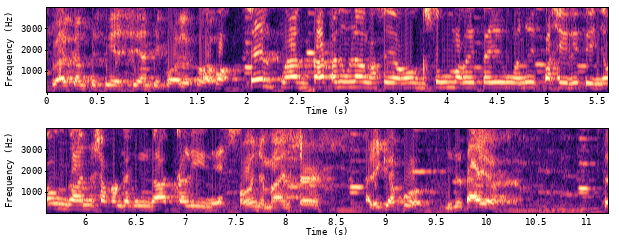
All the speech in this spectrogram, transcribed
Welcome to PSP Antipolo po. Po. Sir, magtatanong lang kasi ako. Gusto kong makita yung ano, yung facility nyo, kung gaano siya kaganda at kalinis. Oo naman sir. Halika po, dito tayo. So,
